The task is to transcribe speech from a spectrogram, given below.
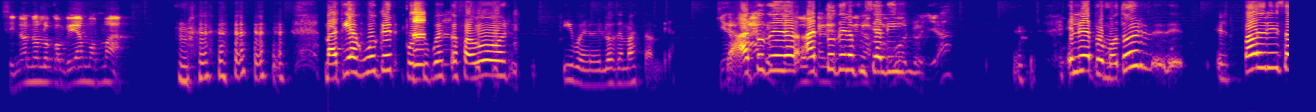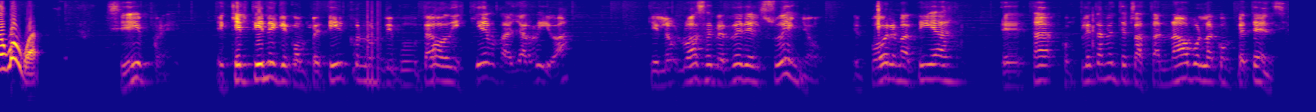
si no, no lo convidamos más. Matías Walker, por supuesto, a favor, y bueno, y los demás también. Actos, de, del oficialismo. Él era promotor, el padre de esa guagua. Sí, pues. Es que él tiene que competir con un diputado de izquierda allá arriba, que lo, hace perder el sueño. El pobre Matías está completamente trastornado por la competencia.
